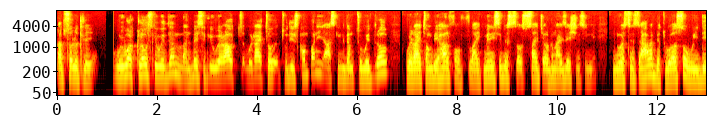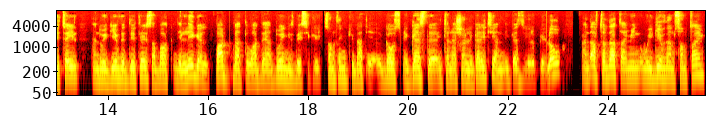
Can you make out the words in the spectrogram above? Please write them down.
Absolutely, we work closely with them, and basically we out we write to, to this company asking them to withdraw. We write on behalf of like many civil society organizations in in Western Sahara, but we also we detail and we give the details about the legal part that what they are doing is basically something that uh, goes against the international legality and against the European law. And after that, I mean, we give them some time,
